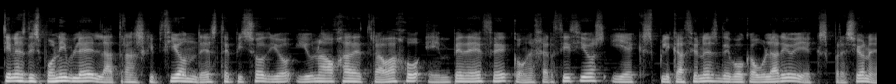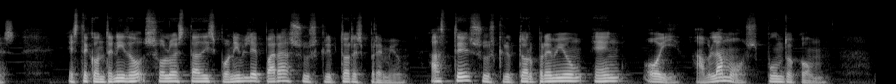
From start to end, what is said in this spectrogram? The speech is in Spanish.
Tienes disponible la transcripción de este episodio y una hoja de trabajo en PDF con ejercicios y explicaciones de vocabulario y expresiones. Este contenido solo está disponible para suscriptores premium. Hazte suscriptor premium en hoyhablamos.com.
